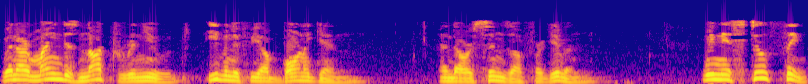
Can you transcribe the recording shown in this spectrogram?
When our mind is not renewed, even if we are born again, and our sins are forgiven, we may still think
